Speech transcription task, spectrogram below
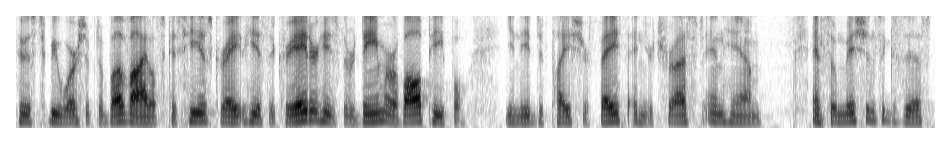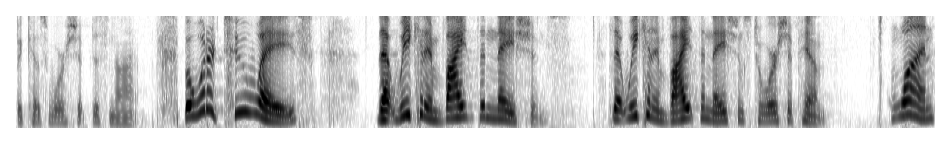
who is to be worshiped above idols because he is great. He is the creator, he is the redeemer of all people. You need to place your faith and your trust in him and so missions exist because worship does not. But what are two ways that we can invite the nations, that we can invite the nations to worship Him? One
